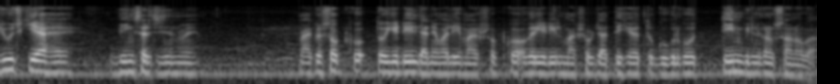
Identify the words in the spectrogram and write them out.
यूज़ किया है बींग सर्च इंजन में। माइक्रोसॉफ्ट को तो ये डील जाने वाली है माइक्रोसॉफ्ट को। अगर ये डील माइक्रोसॉफ्ट जाती है तो गूगल को तीन बिलियन का नुकसान होगा।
